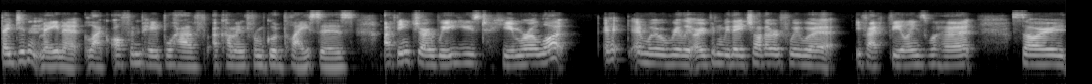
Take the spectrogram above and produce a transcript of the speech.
they didn't mean it. Like often people have are coming from good places. I think Joe, we used humor a lot eh, and we were really open with each other if we were if our feelings were hurt. So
